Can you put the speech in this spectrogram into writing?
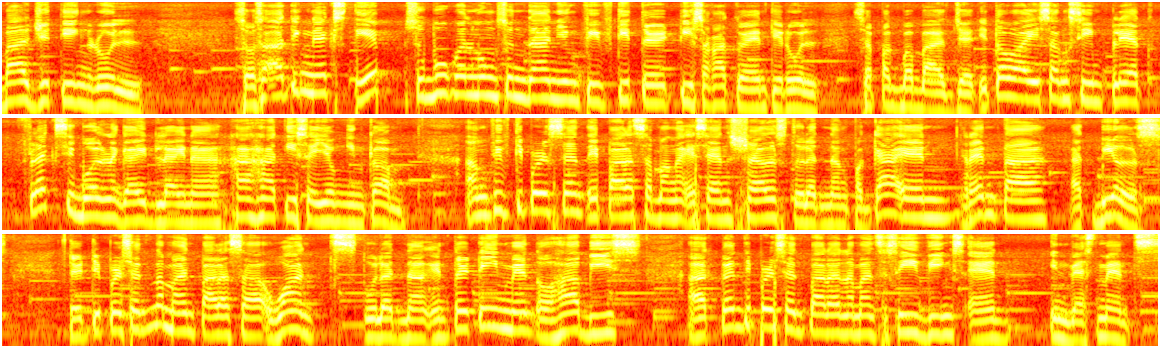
budgeting rule. So sa ating next tip, subukan mong sundan yung 50-30 saka 20 rule sa pagbabudget. Ito ay isang simple at flexible na guideline na hahati sa iyong income. Ang 50% ay para sa mga essentials tulad ng pagkain, renta, at bills. 30% naman para sa wants tulad ng entertainment o hobbies at 20% para naman sa savings and investments.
